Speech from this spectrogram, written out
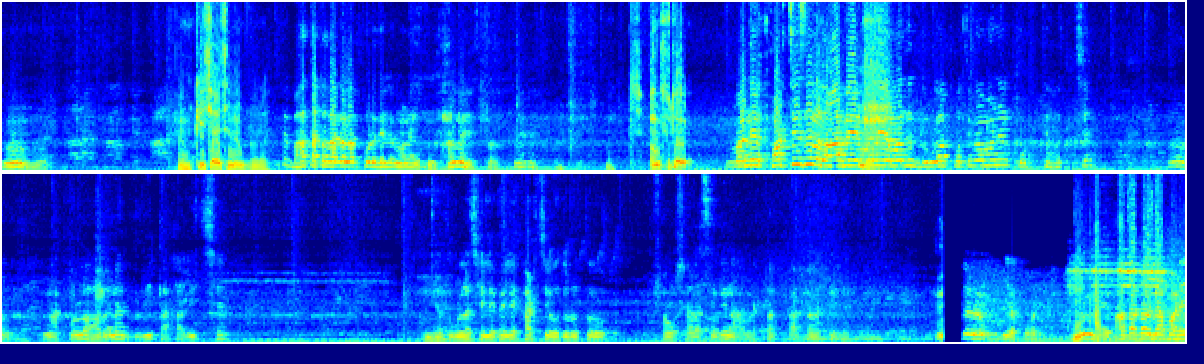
হুম, হুম কি চাইছেন আপনারা? ভাতাটা দাগালাগ করে দিলে মানে ভালোই হতো হ্যাঁ। আচ্ছা। অংশটা মানে খরচা হিসেবে লাভের মানে আমাদের দুর্গা প্রতিমা মানে করতে হচ্ছে। হুম না করলে হবে না দিদি টাকা দিচ্ছে। যতগুলো ছেলে পেলে খাটছে ওদেরও তো সংসার আছে কি না একটা থেকে ইয়ে করে ভাতাটার ব্যাপারে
